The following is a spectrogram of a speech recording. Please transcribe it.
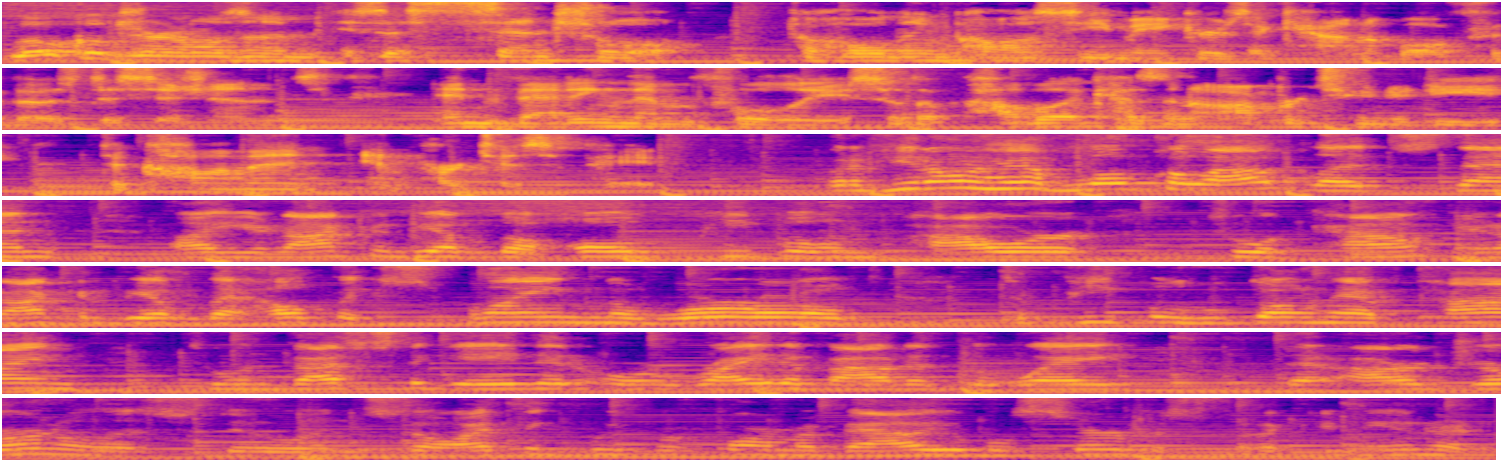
Local journalism is essential to holding policymakers accountable for those decisions and vetting them fully so the public has an opportunity to comment and participate. But if you don't have local outlets, then uh, you're not going to be able to hold people in power to account. You're not going to be able to help explain the world to people who don't have time to investigate it or write about it the way that our journalists do. And so I think we perform a valuable service for the community.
